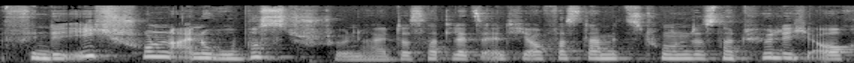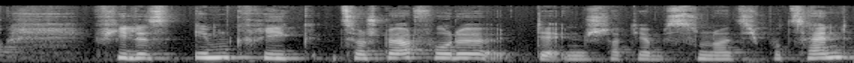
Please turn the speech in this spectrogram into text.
finde ich, schon eine robuste Schönheit. Das hat letztendlich auch was damit zu tun, dass natürlich auch vieles im Krieg zerstört wurde, der Innenstadt ja bis zu 90 Prozent.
